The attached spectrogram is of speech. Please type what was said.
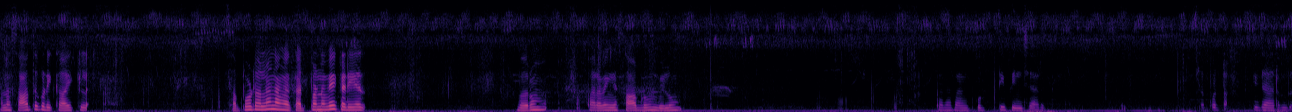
ஆனால் சாத்துக்குடி காய்க்கல. சப்போட்டாலாம் நாங்கள் கட் பண்ணவே கிடையாது. வரும். பறவைங்க சாப்பிடும் விழும். இப்போ தான் பாருங்க குட்டி பிஞ்சாக இருக்கு சப்போட்டா இது அரும்பு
